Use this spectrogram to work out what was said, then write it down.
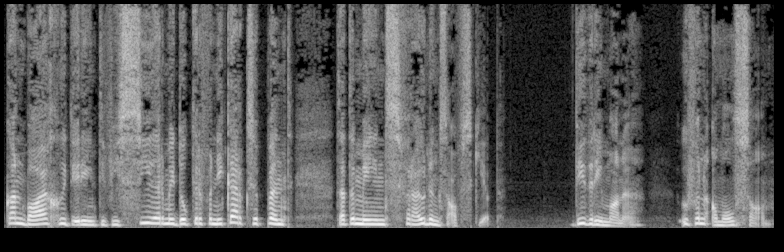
kan baie goed identifiseer met dokter van die kerk se punt dat 'n mens verhoudings afskeep. Die drie manne oefen almal saam.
